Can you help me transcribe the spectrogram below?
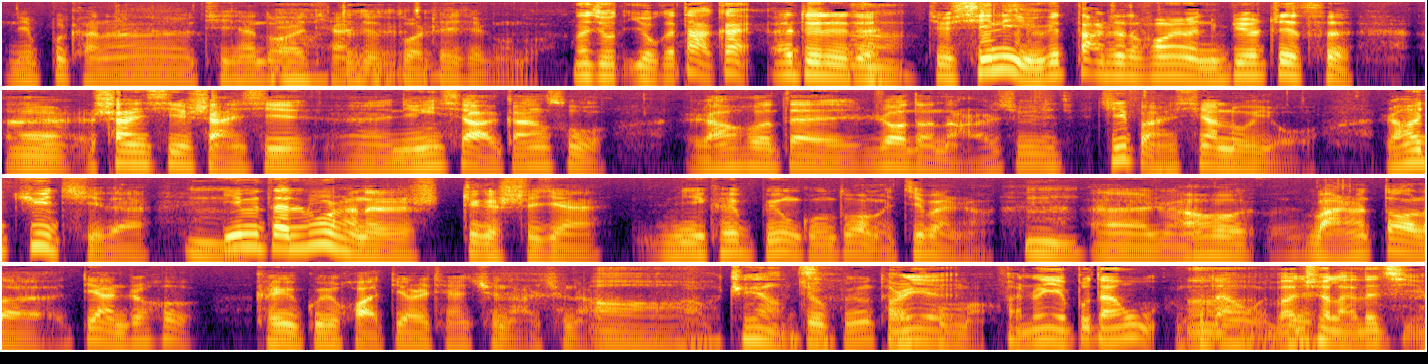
你不可能提前多少哦天就做这些工作。那就有个大概。哎，对对对，嗯就心里有一个大致的方向。你比如这次，呃，山西、陕西，呃，宁夏、甘肃，然后再绕到哪儿，就是基本上线路有。然后具体的，嗯，因为在路上的这个时间，你可以不用工作嘛，基本上，嗯呃，然后晚上到了店之后，可以规划第二天去哪儿去哪儿，哦，这样就不用太匆忙。反正也不耽误，不耽误嗯完全来得及。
